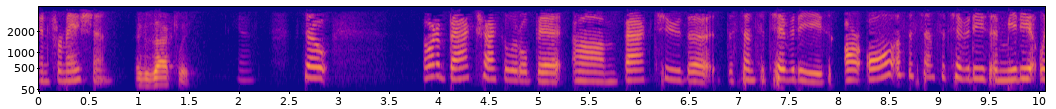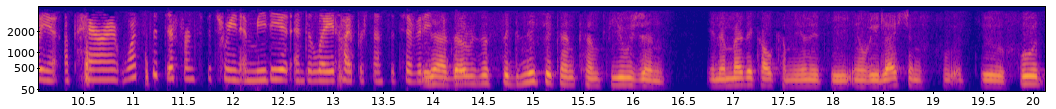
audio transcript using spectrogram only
information. Exactly. Yes. So I want to backtrack a little bit um, back to the, the sensitivities. Are all of the sensitivities immediately apparent? What's the difference between immediate and delayed hypersensitivity? Yeah, there is a significant confusion in the medical community in relation to food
